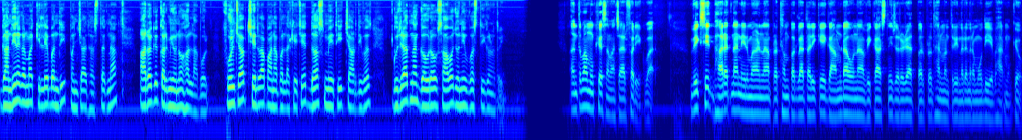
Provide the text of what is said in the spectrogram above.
ગાંધીનગરમાં કિલ્લેબંધી પંચાયત હસ્તકના આરોગ્ય કર્મીઓનો હલ્લાબોલ. ફૂલછાપ છેલ્લા પાના પર લખે છે, દસ મેથી ચાર દિવસ ગુજરાતના ગૌરવ સાવજોની વસ્તી ગણતરી. અંતમાં મુખ્ય સમાચાર ફરી એકવાર. વિકસિત ભારતના નિર્માણના પ્રથમ પગલાં તરીકે ગામડાઓના વિકાસની જરૂરિયાત પર પ્રધાનમંત્રી નરેન્દ્ર મોદીએ ભાર મૂક્યો.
